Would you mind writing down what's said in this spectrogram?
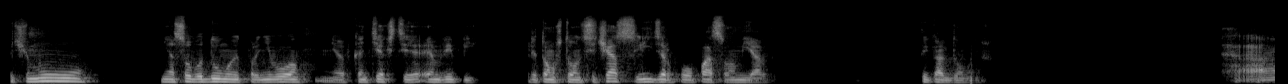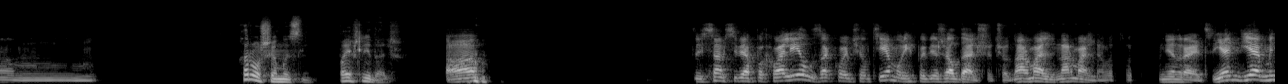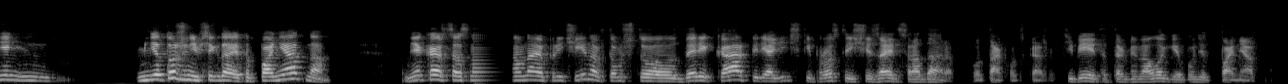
почему не особо думают про него в контексте MVP, при том, что он сейчас лидер по пасовым ярдам. Ты как думаешь? Um... Хорошая мысль. Пошли дальше. А то есть сам себя похвалил, закончил тему и побежал дальше. Что, нормально, нормально, вот, вот мне нравится. Я, я, мне, мне тоже не всегда это понятно. Мне кажется, основная причина в том, что Дерек Карр периодически просто исчезает с радаров. Вот так вот скажем. Тебе эта терминология будет понятна.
